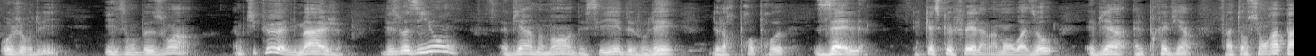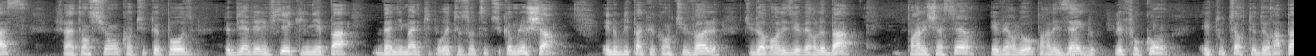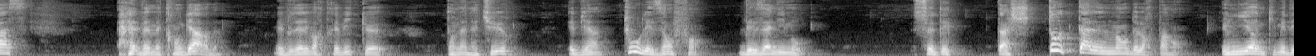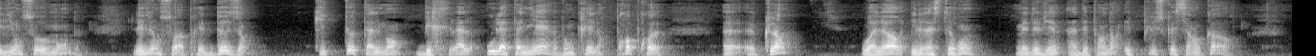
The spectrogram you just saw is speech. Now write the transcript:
aujourd'hui, ils ont besoin, un petit peu à l'image des oisillons, eh bien, à un moment d'essayer de voler de leurs propres ailes. Et qu'est-ce que fait la maman oiseau? Eh bien, elle prévient. Fais attention rapace, fais attention quand tu te poses, de bien vérifier qu'il n'y ait pas d'animal qui pourrait te sauter dessus comme le chat. Et n'oublie pas que quand tu voles, tu dois avoir les yeux vers le bas par les chasseurs et vers le haut par les aigles, les faucons, et toutes sortes de rapaces. Elle va mettre en garde. Et vous allez voir très vite que dans la nature, eh bien, tous les enfants des animaux se détachent totalement de leurs parents. Une lionne qui met des lionceaux au monde, les lionceaux, après deux ans, quittent totalement Bichlal ou la tanière, vont créer leur propre euh, euh, clan, ou alors ils resteront, mais deviennent indépendants, et plus que ça encore.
